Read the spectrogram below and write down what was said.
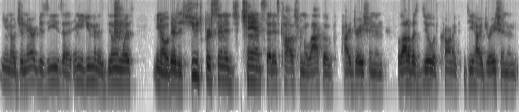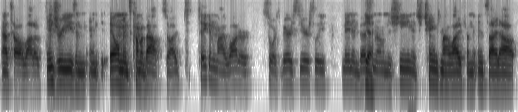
you know generic disease that any human is dealing with you know, there's a huge percentage chance that it's caused from a lack of hydration. And a lot of us deal with chronic dehydration, and that's how a lot of injuries and, and ailments come about. So I've t- taken my water source very seriously, made an investment on the machine. It's changed my life from the inside out.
